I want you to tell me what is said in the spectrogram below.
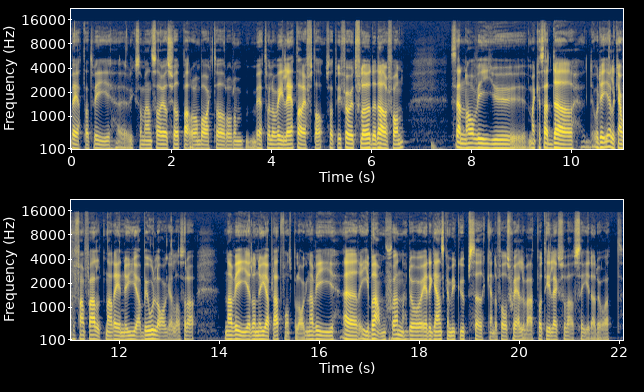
vet att vi eh, liksom är en seriös köpare och en bra aktör och de vet väl vad vi letar efter. Så att vi får ett flöde därifrån. Sen har vi ju, man kan säga där, och det gäller kanske framförallt när det är nya bolag eller sådär. När vi, eller nya plattformsbolag, när vi är i branschen, då är det ganska mycket uppsökande för oss själva på tilläggsförvärvssida då. Att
